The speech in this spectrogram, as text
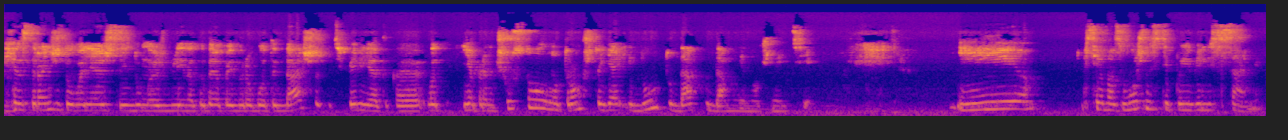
Если раньше ты увольняешься и думаешь, блин, а куда я пойду работать дальше, то теперь я такая... Вот я прям чувствовала нутром, что я иду туда, куда мне нужно идти. И все возможности появились сами.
